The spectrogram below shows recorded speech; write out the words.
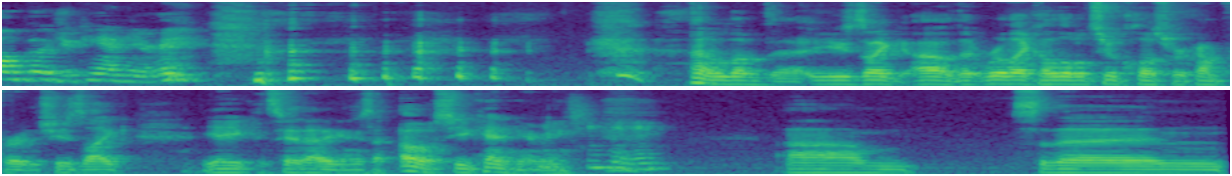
"Oh, good, you can hear me." I love that. He's like, "Oh, that we're like a little too close for comfort," and she's like, "Yeah, you can say that again." He's like, "Oh, so you can hear me." Um, so then,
